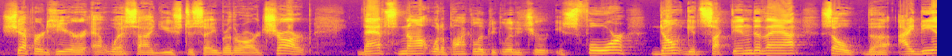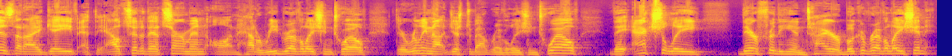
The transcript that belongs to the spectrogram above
shepherd here at Westside used to say, Brother Art Sharp. That's not what apocalyptic literature is for. Don't get sucked into that. So the ideas that I gave at the outset of that sermon on how to read Revelation 12, they're really not just about Revelation 12. They actually they're for the entire book of Revelation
